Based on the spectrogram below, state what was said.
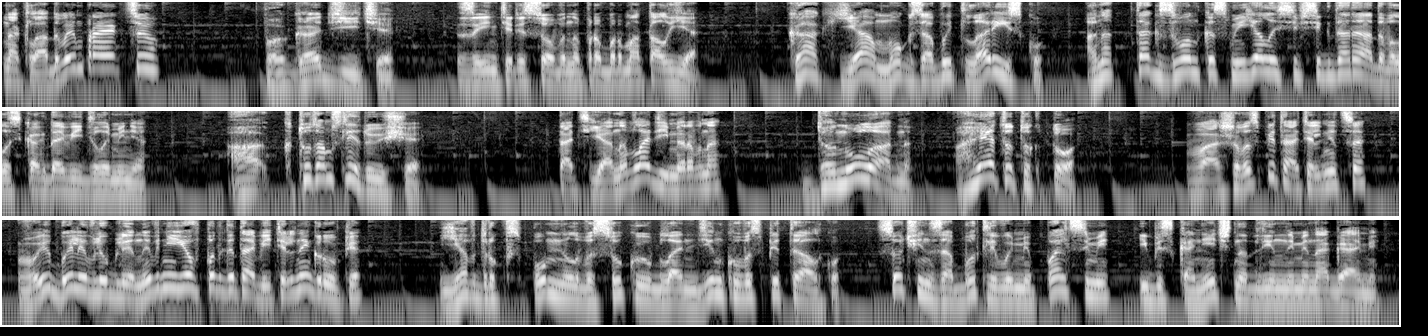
Накладываем проекцию?» «Погодите», – заинтересованно пробормотал я. «Как я мог забыть Лариску? Она так звонко смеялась и всегда радовалась, когда видела меня. А кто там следующая?» «Татьяна Владимировна». «Да ну ладно, а это-то кто?» «Ваша воспитательница. Вы были влюблены в нее в подготовительной группе». Я вдруг вспомнил высокую блондинку-воспиталку с очень заботливыми пальцами и бесконечно длинными ногами –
